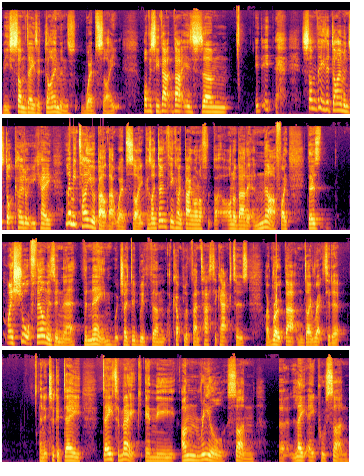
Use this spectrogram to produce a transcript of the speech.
the Some Days Are Diamonds website. Obviously, that that is um, it, it. Let me tell you about that website because I don't think I bang on off, uh, on about it enough. I there's my short film is in there, The Name, which I did with um, a couple of fantastic actors. I wrote that and directed it and it took a day day to make in the unreal sun, uh, late April sun.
